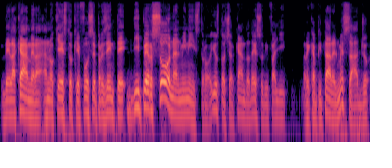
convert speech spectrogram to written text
della Camera hanno chiesto che fosse presente di persona il ministro. Io sto cercando adesso di fargli recapitare il messaggio,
